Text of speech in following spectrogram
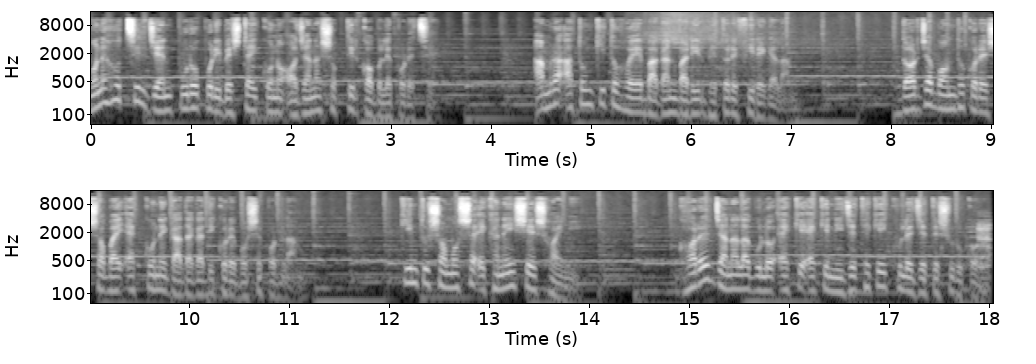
মনে হচ্ছিল যেন পুরো পরিবেশটাই কোনো অজানা শক্তির কবলে পড়েছে। আমরা আতঙ্কিত হয়ে বাগানবাড়ির ভেতরে ফিরে গেলাম। দরজা বন্ধ করে সবাই এক কোণে গাদাগাদি করে বসে পড়লাম। কিন্তু সমস্যা এখানেই শেষ হয়নি। ঘরের জানালাগুলো একে একে নিজে থেকেই খুলে যেতে শুরু করল।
